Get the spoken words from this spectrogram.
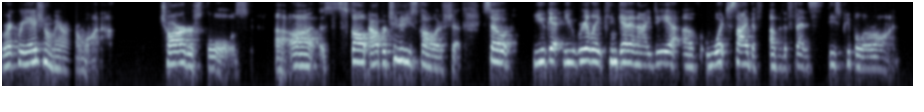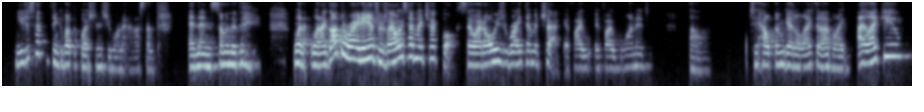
Recreational marijuana, charter schools, uh, uh, opportunity scholarship. So you get you really can get an idea of which side of, of the fence these people are on. You just have to think about the questions you want to ask them. And then some of the things when when I got the right answers, I always had my checkbook. So I'd always write them a check if I if I wanted uh, to help them get elected. I'm like, I like you.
